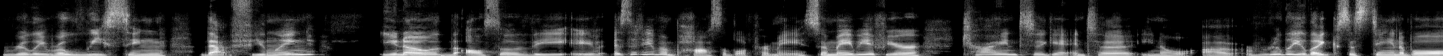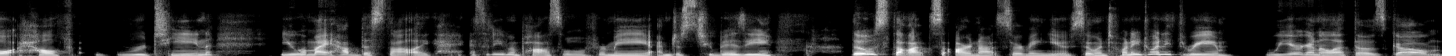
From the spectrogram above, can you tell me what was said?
really releasing that feeling you know also the is it even possible for me? So maybe if you're trying to get into you know a really like sustainable health routine you might have this thought like is it even possible for me? I'm just too busy. Those thoughts are not serving you. So in 2023 we are going to let those go.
